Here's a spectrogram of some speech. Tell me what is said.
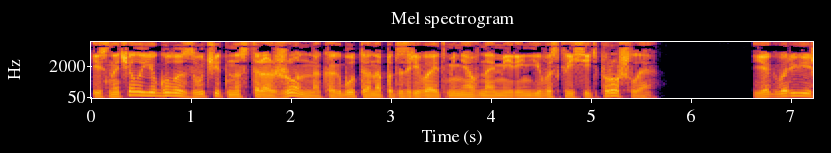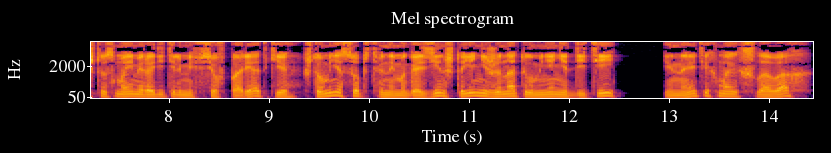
И сначала ее голос звучит настороженно, как будто она подозревает меня в намерении воскресить прошлое. Я говорю ей, что с моими родителями все в порядке, что у меня собственный магазин, что я не женат и у меня нет детей, и на этих моих словах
